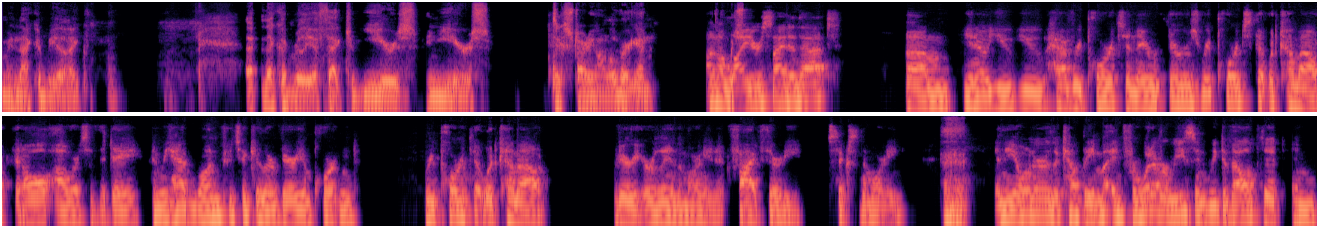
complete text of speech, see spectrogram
I mean, that could be like that, that could really affect years and years. It's like starting all over again. On a lighter side of that, um, you know, you you have reports, and there there was reports that would come out at all hours of the day, and we had one particular very important report that would come out very early in the morning at 5.30 6 in the morning uh-huh. and the owner of the company and for whatever reason we developed it and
